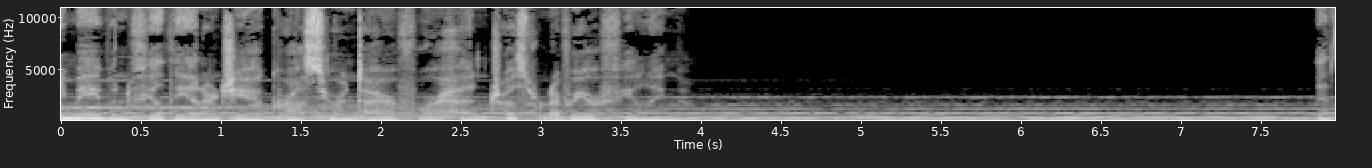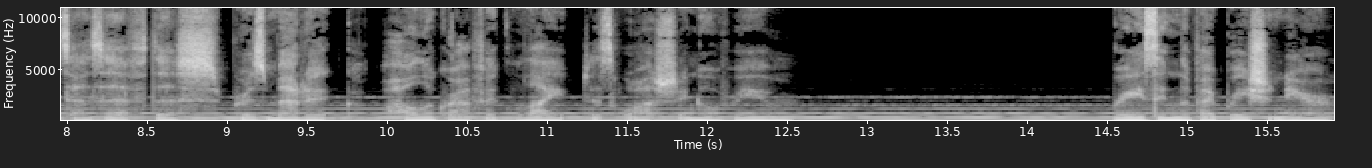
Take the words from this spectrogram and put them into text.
You may even feel the energy across your entire forehead. Trust whatever you're feeling. It's as if this prismatic, holographic light is washing over you, raising the vibration here.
